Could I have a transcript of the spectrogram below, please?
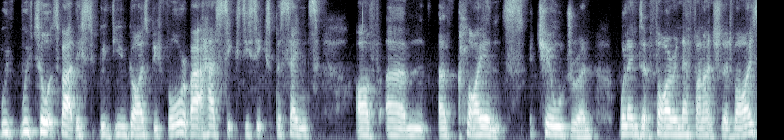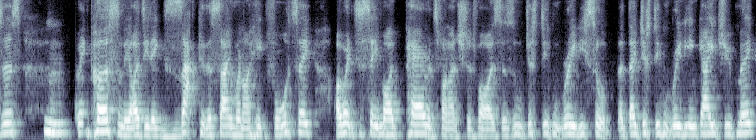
we've, we've talked about this with you guys before about how 66% of um, of clients children will end up firing their financial advisors. Mm. I mean, personally, I did exactly the same when I hit 40. I went to see my parents' financial advisors and just didn't really sort they just didn't really engage with me.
